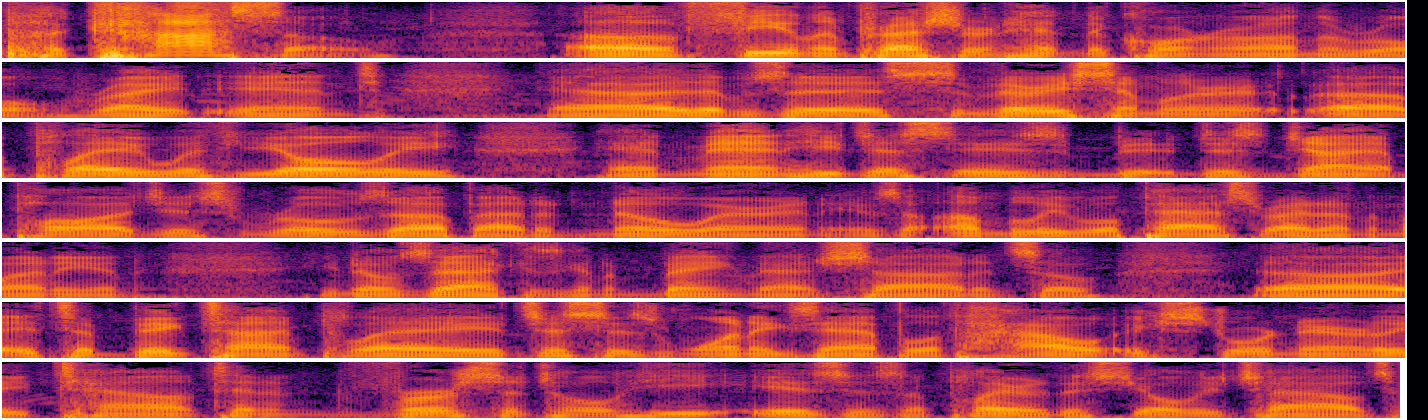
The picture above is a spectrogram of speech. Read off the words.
Picasso of feeling pressure and hitting the corner on the roll, right? And uh, that was a very similar uh, play with Yoeli, and man, he just his this giant paw just rose up out of nowhere, and it was an unbelievable pass right on the money, and you know Zach is going to bang that shot, and so uh, it's a big time play. It just is one example of how extraordinarily talented and versatile he is as a player. This Yoeli Childs,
